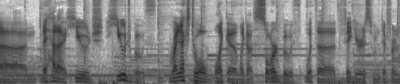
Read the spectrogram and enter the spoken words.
Uh, they had a huge, huge booth right next to a like a like a sword booth with the figures from different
